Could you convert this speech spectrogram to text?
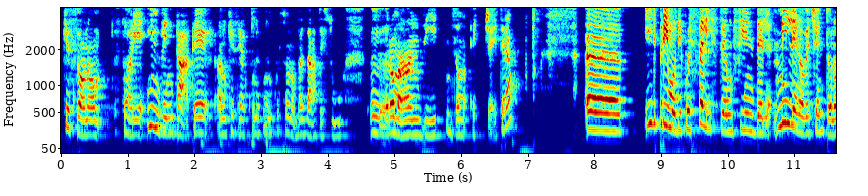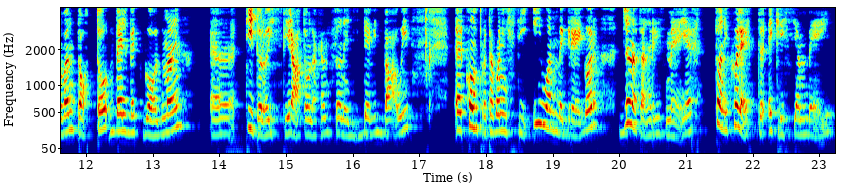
che sono storie inventate, anche se alcune comunque sono basate su eh, romanzi, insomma, eccetera. Eh, il primo di questa lista è un film del 1998, Velvet Goldmine, eh, titolo ispirato a una canzone di David Bowie, eh, con protagonisti Ewan McGregor, Jonathan Rhys-Meyer, Tony Collette e Christian Bale.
